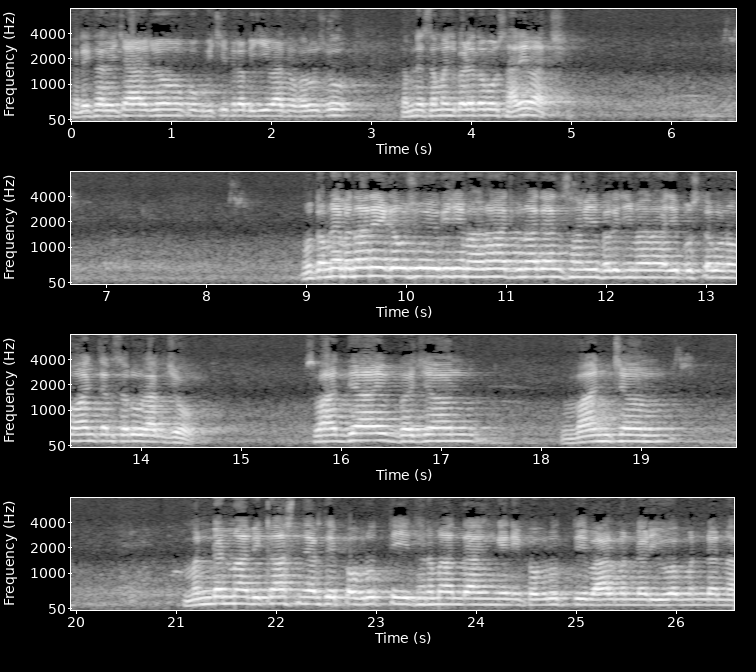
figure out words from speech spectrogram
ખરેખર વિચારજો કોઈક વિચિત્ર બીજી વાતો કરું છું, તમને સમજ પડે તો બહુ સારી વાત છે. હું તમને બધાને કહું છું, યોગીજી મહારાજ ગુનાદાન સ્વામી, ભગતજી મહારાજ, એ પુસ્તકોનું વાંચન શરૂ રાખજો. સ્વાધ્યાય ભજન, વાંચન મંડળના વિકાસને અર્થે પ્રવૃત્તિ ધર્માંધા અંગેની પ્રવૃત્તિ બાલ મંડળ યુવક મંડળના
